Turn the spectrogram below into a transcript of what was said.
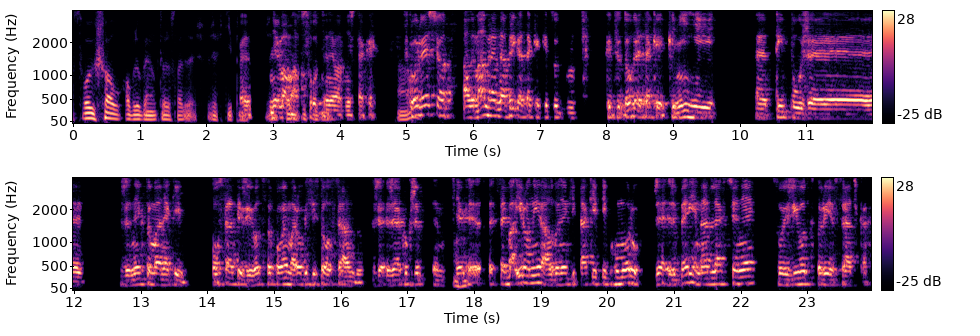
svoju show obľúbenú, ktorú sleduješ, že vtipné. Že Nemám, absolútne nemám nič také. Áno. Skôr vieš čo, ale mám rád napríklad také, keď sú, keď sú dobre také knihy e, typu, že, že niekto má nejaký posratý život, to poviem, a robí si z toho srandu. Že, že ako, že, uh-huh. seba ironia alebo nejaký taký typ humoru, že, že berie nadľahčenie svoj život, ktorý je v sračkách.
